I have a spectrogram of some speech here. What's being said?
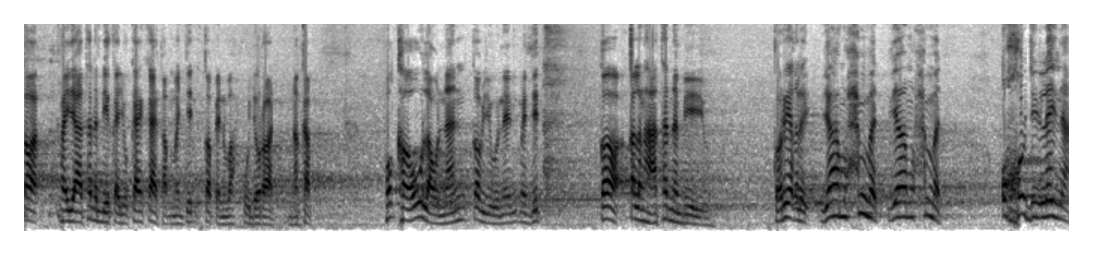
ก็พยาท่านนบีก็อยู่ใกล้ๆกับมัสยิดก็เป็นว่าฮุจุรอตนะครับพวกเขาเหล่านั้นก็อยู่ในมัสยิดก็กำลังหาท่านนบีอยู่ ก็เรียกเลยยามุฮัมมัดยามุฮัมมัดโอ้โคจิเลยนะ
